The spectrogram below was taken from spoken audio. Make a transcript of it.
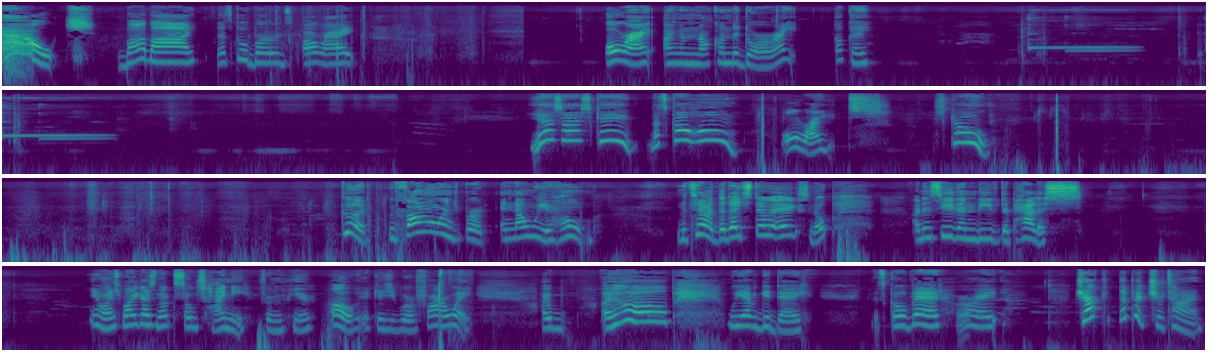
Ouch! Bye bye. Let's go, birds. All right. All right. I'm gonna knock on the door. All right? Okay. Yes, I escaped. Let's go home. All right. Let's go. Good. We found Orange Bird, and now we're home. Let's. Did I steal the eggs? Nope. I didn't see them leave the palace. Anyways, why you guys look so tiny from here? Oh, because you were far away. I I hope we have a good day. Let's go to bed. All right. Check the picture time.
